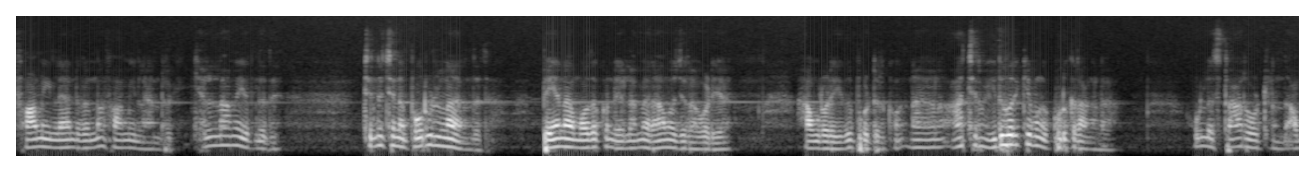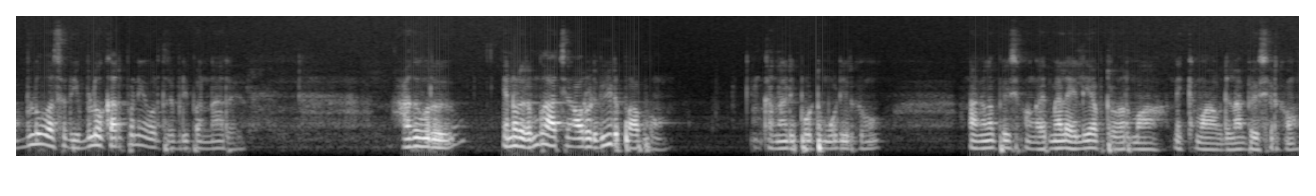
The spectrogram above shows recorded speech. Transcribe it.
ஃபார்மிங் லேண்ட் வேணுமா ஃபார்மிங் லேண்ட் இருக்குது எல்லாமே இருந்தது. சின்ன சின்ன பொருள்லாம் இருந்தது. பேனா முதற்கொண்டு எல்லாமே ராமோஜிராவுடைய அவங்களுடைய இது போட்டிருக்கோம். நான் ஆச்சரியம். இது வரைக்கும் இவங்க கொடுக்குறாங்களா? உள்ள ஸ்டார் ஹோட்டல் இருந்து அவ்வளோ வசதி இவ்வளோ கற்பனை ஒருத்தர் இப்படி பண்ணார். அது ஒரு என்னோட ரொம்ப ஆச்சரியம். அவரோட வீடு பார்ப்போம். கண்ணாடி போட்டு மூடி இருக்கும் நாங்கள்லாம் பேசிப்பாங்க அது மேலே ஹெலிகாப்டர் வருமா? நிற்குமா அப்படிலாம் பேசியிருக்கோம்.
